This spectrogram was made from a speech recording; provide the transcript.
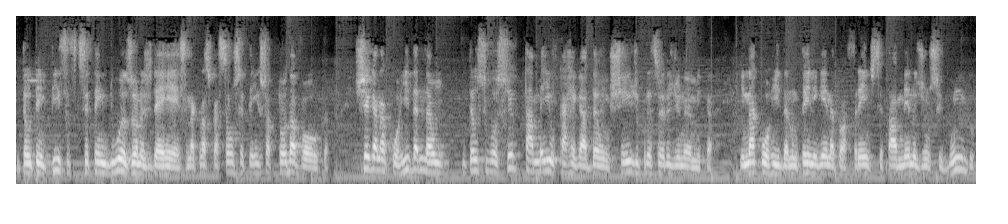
Então tem pistas que você tem duas zonas de DRS. Na classificação você tem isso a toda volta. Chega na corrida, não. Então se você está meio carregadão, cheio de pressão aerodinâmica, e na corrida não tem ninguém na tua frente, você está a menos de um segundo,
